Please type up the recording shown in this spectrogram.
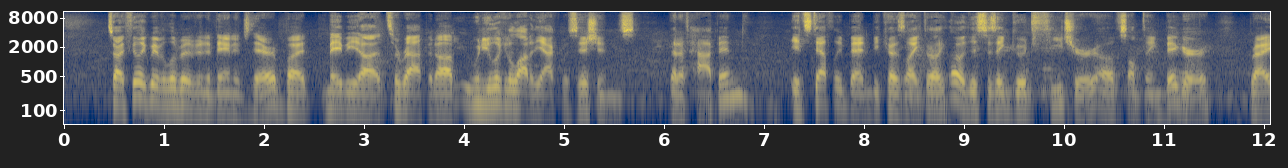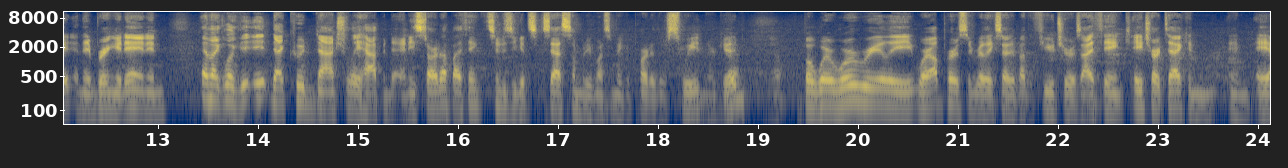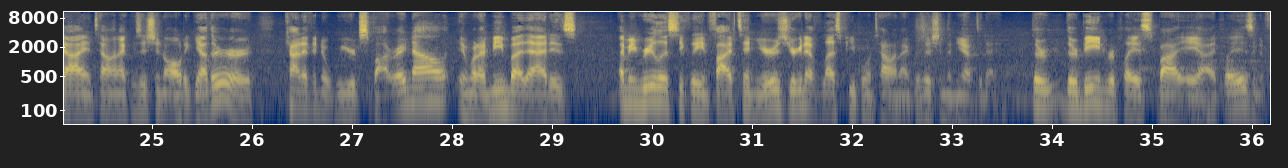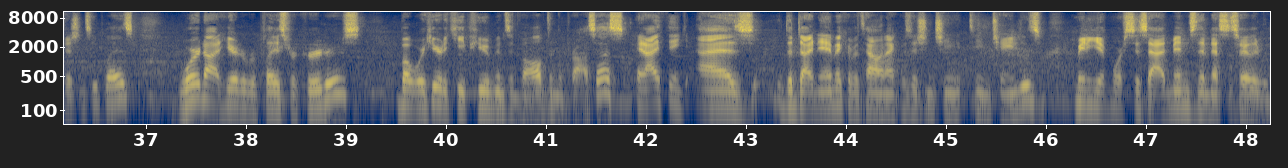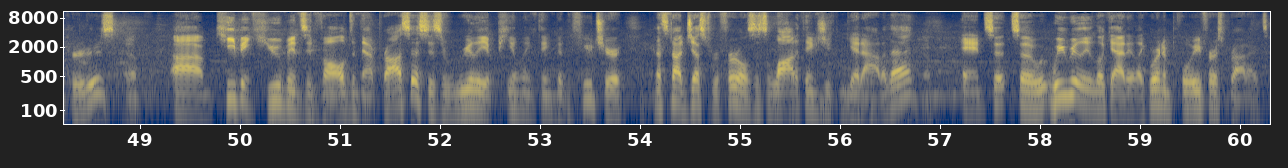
so I feel like we have a little bit of an advantage there. But maybe uh, to wrap it up, when you look at a lot of the acquisitions that have happened, it's definitely been because like they're like, oh, this is a good feature of something bigger, right? And they bring it in and and like look, it, that could naturally happen to any startup. I think as soon as you get success, somebody wants to make it part of their suite and they're good. Yep. But where we're really, where I'm personally really excited about the future is I think HR tech and, and AI and talent acquisition all together are kind of in a weird spot right now. And what I mean by that is, I mean, realistically, in five, 10 years, you're going to have less people in talent acquisition than you have today. They're, they're being replaced by AI plays and efficiency plays. We're not here to replace recruiters, but we're here to keep humans involved in the process. And I think as the dynamic of a talent acquisition team changes, meaning you have more sysadmins than necessarily recruiters, Yep. Um, keeping humans involved in that process is a really appealing thing to the future. That's not just referrals; there's a lot of things you can get out of that. And so, so we really look at it like we're an employee first product.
